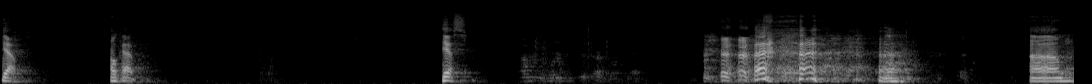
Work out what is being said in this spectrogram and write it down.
Yeah. Okay. Yes. Um,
